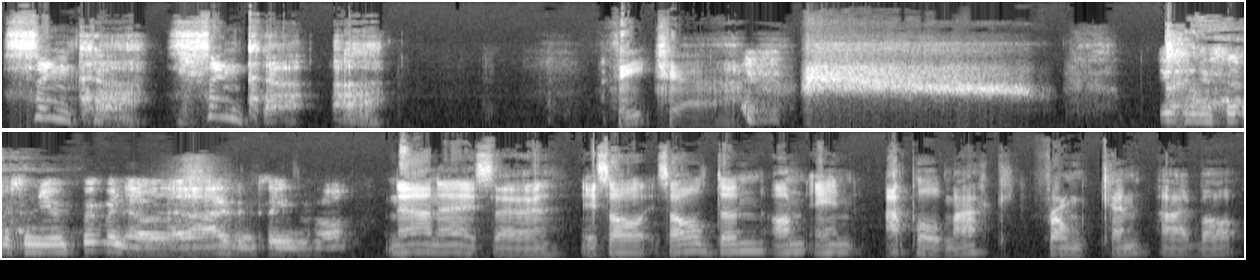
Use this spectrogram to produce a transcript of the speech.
Sinker. Sinker. Uh. Feature. You have some, some new equipment over there that I haven't seen before. No, no, it's uh, it's all it's all done on in Apple Mac from Kent. I bought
